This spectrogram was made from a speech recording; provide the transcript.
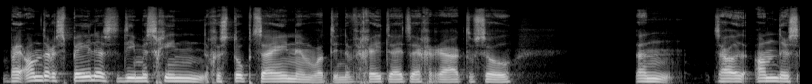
bij andere spelers die misschien gestopt zijn en wat in de vergetenheid zijn geraakt of zo, dan zou het anders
